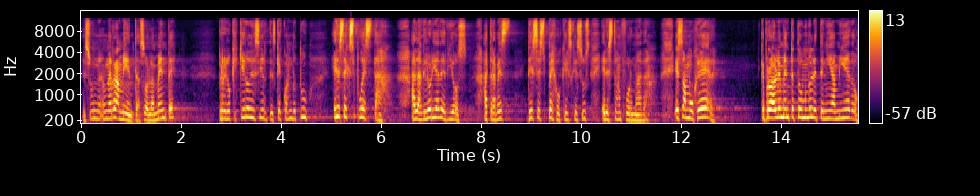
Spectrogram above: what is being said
es una, una herramienta solamente. Pero lo que quiero decirte es que cuando tú eres expuesta a la gloria de Dios a través de ese espejo que es Jesús, eres transformada. Esa mujer que probablemente todo el mundo le tenía miedo,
